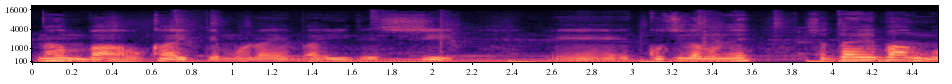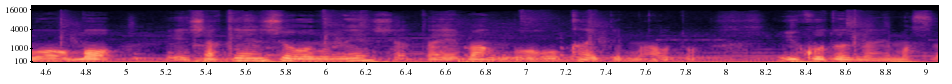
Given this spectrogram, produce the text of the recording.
ナンバーを書いてもらえばいいですし、えー、こちらのね、車体番号も、えー、車検証のね、車体番号を書いてもらうということになります。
